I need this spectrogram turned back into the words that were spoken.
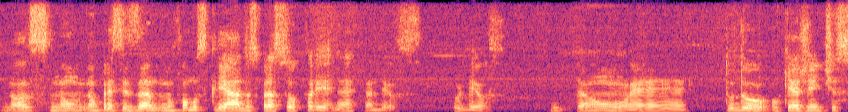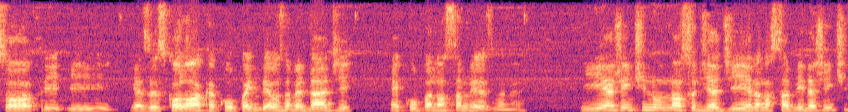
nós não, não precisamos, não fomos criados para sofrer, né? Para Deus, por Deus. Então, é, tudo o que a gente sofre e, e às vezes coloca a culpa em Deus, na verdade, é culpa nossa mesma, né? E a gente, no nosso dia a dia, na nossa vida, a gente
